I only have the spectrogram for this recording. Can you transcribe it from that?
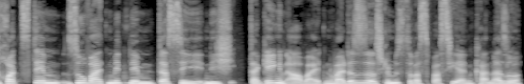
trotzdem so weit mitnehmen, dass sie nicht dagegen arbeiten, weil das ist das Schlimmste, was passieren kann. Also,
